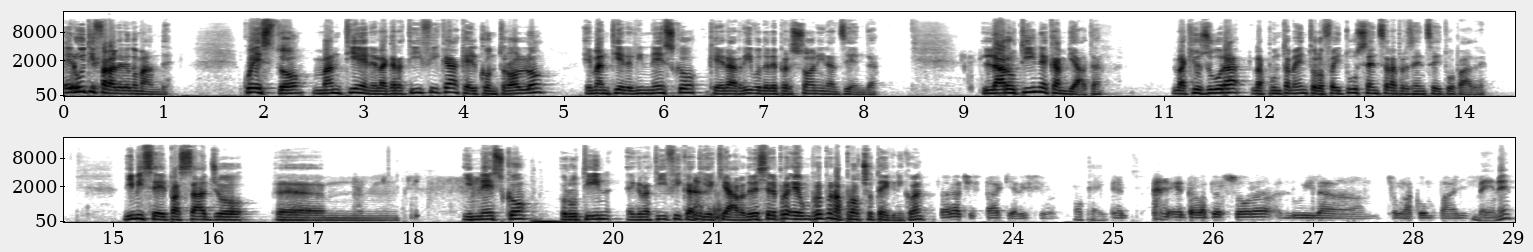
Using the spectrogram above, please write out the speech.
E lui ti farà delle domande. Questo mantiene la gratifica, che è il controllo, e mantiene l'innesco, che è l'arrivo delle persone in azienda. La routine è cambiata. La chiusura, l'appuntamento lo fai tu senza la presenza di tuo padre. Dimmi se il passaggio ehm, innesco, routine e gratifica ti è chiaro. Deve essere è un- proprio un approccio tecnico, eh? No, no, ci sta, chiarissimo. Ok. En- Entra la persona, lui la, diciamo, l'accompagna. Bene,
